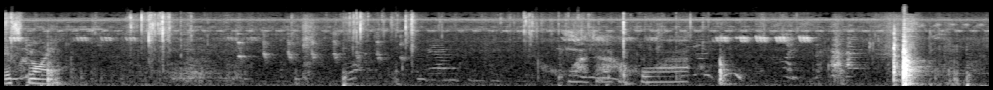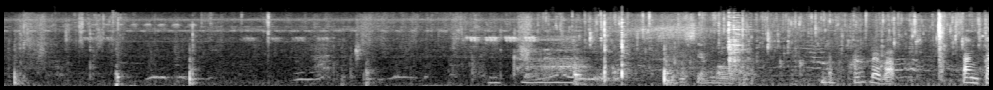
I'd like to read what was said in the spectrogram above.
นิดหน่อยคั่วจ้าขัวดีค่ะเสียงเบาแบบแบบแบบตั้งใจ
